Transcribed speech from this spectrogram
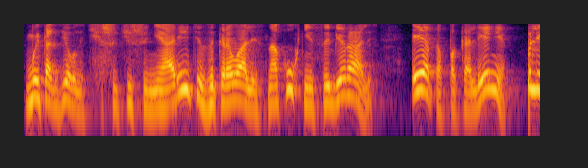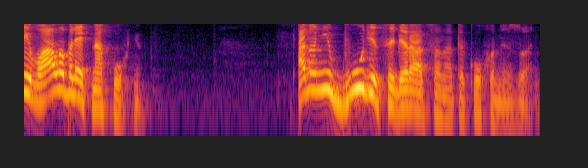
Мы так делали, тише, тише, не орите, закрывались на кухне и собирались. Это поколение плевало, блядь, на кухню. Оно не будет собираться на этой кухонной зоне.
